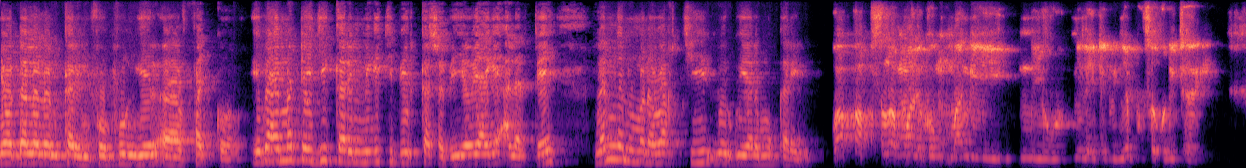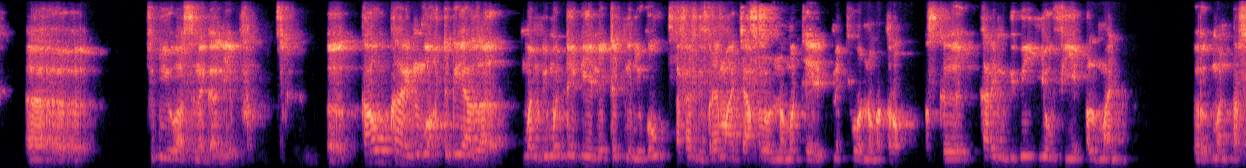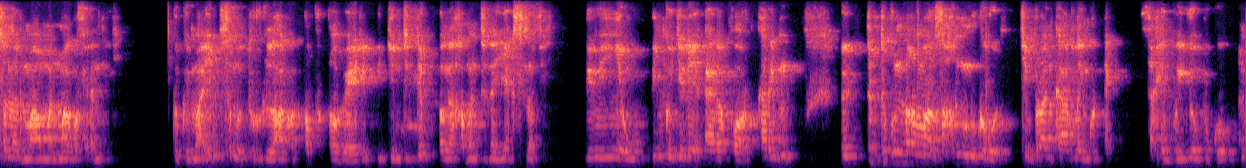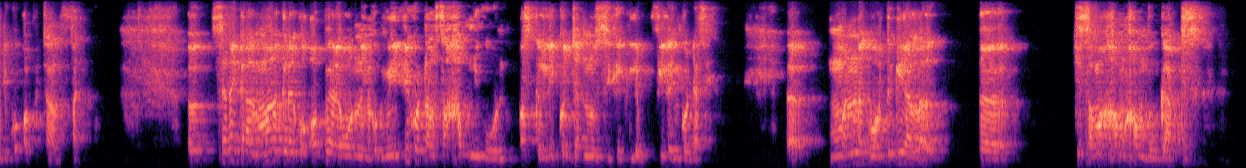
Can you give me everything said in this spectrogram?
ñoo dalaloon Karim foofu ngir euh, faj ko Ibrahima tey ji Karim mi ngi ci biir kaso bi yow yaa ngi alerté lan nga nu mën a wax ci wér gu yaramu Karim. waaw Pape salaamaaleykum maa ngi nuyu ñi lay déglu ñëpp sa auditeurs yi euh, ci biir waa Sénégal yëpp euh, kaw Karim wax dëgg yàlla man bi ma déggee ne tëj nañu ko affaire bi vraiment jaaxaloon na ma te métti woon na ma trop parce que Karim bi muy ñëw fii Allemagne man personnellement man maa ko fi andi. document yëpp sama tur laa ko topp toobee rek di jënti lépp ba nga xamante ne yegg na fi bi muy ñëw biñ ko jëlee aéroport Karim euh, tëdd bu normal sax mënu ko woon ci brancard lañ ko teg fexe bu yóbbu ko andi ko hôpital faj euh, Sénégal malgré ko opéré woon nañ ko mais li ko dal sax xamuñu ko woon parce que li ko diagnostic ak lépp fii lañ ko defee euh, man nag wax dëgg yàlla ci sama xam-xam bu gàtt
